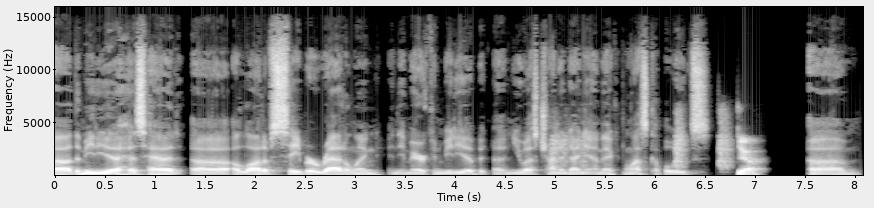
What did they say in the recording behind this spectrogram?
Uh, the media has had uh, a lot of saber rattling in the American media, but uh, U.S. China dynamic in the last couple weeks. Yeah. Um,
